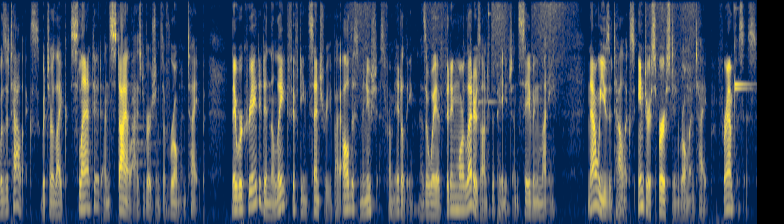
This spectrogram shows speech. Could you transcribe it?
was italics, which are like slanted and stylized versions of Roman type. They were created in the late 15th century by Aldus Manutius from Italy as a way of fitting more letters onto the page and saving money. Now we use italics interspersed in Roman type for emphasis.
